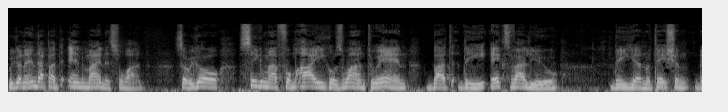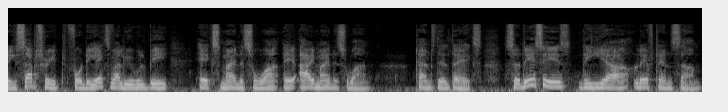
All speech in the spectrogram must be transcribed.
we're going to end up at n minus 1. So we go sigma from i equals 1 to n, but the x value, the uh, notation, the subscript for the x value will be x minus 1, uh, i minus 1 times delta x. So this is the uh, left-hand sum.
